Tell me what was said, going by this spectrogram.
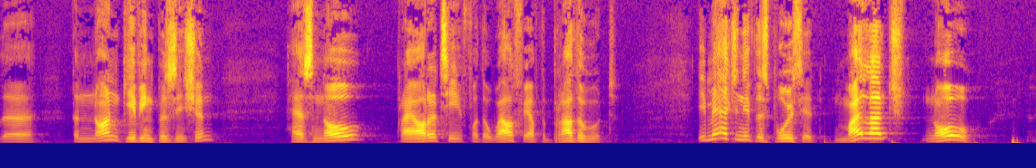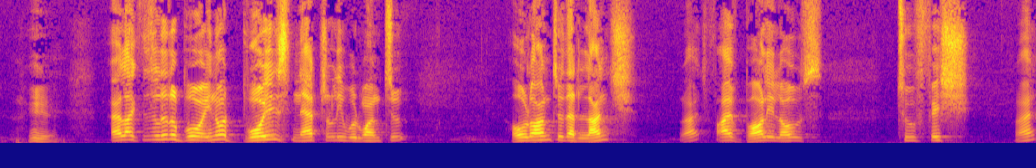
the, the, non giving position has no priority for the welfare of the brotherhood. Imagine if this boy said, My lunch? No. I like this little boy. You know what boys naturally would want to? Hold on to that lunch, right? Five barley loaves, two fish, right?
